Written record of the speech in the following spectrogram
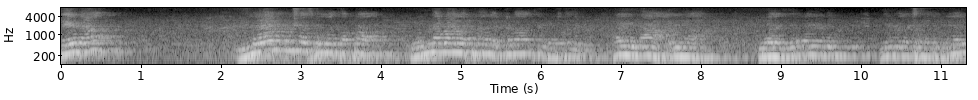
లేదా లోన్ క్లాస్ పిల్లలు తప్ప ఉన్న వాళ్ళ పిల్లలు ఎక్కడా ఇక్కడ వస్తుంది అయినా అయినా ఇవాళ ఇరవై ఏడు ఇరవై లక్షల మంది పిల్లలు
